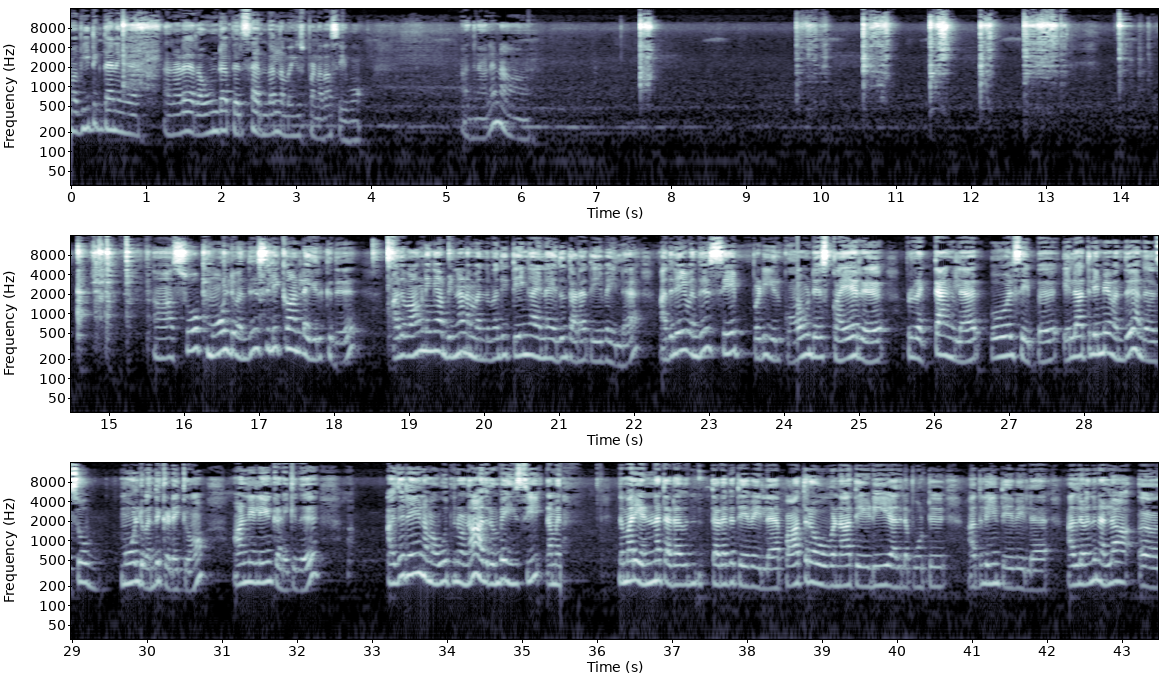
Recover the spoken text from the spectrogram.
நம்ம வீட்டுக்கு தானேங்க. அதனால ரவுண்டாக பெருசாக இருந்தாலும் நம்ம யூஸ் பண்ண தான் செய்வோம். அதனால நான் சோப் மோல்டு வந்து சிலிக்கானில் இருக்குது. அது வாங்கினீங்க அப்படின்னா நம்ம இந்த மாதிரி தேங்காய் எண்ணெய் எதுவும் தட தேவையில்லை. அதுலேயே வந்து ஷேப் படி இருக்கும். ரவுண்டு ஸ்கொயரு அப்புறம் ரெக்டாங்குலர் ஓவல் ஷேப்பு எல்லாத்துலேயுமே வந்து அந்த சோப் மோல்டு வந்து கிடைக்கும். ஆன்லைன்லேயும் கிடைக்குது. அதுலேயும் நம்ம ஊற்றினோம்னா அது ரொம்ப ஈஸி நம்ம இந்த மாதிரி எண்ணெய் தடவ தடவை தேவையில்லை. பாத்திரம் ஒவ்வொன்றா தேடி அதில் போட்டு அதுலேயும் தேவையில்லை. அதில் வந்து நல்லா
